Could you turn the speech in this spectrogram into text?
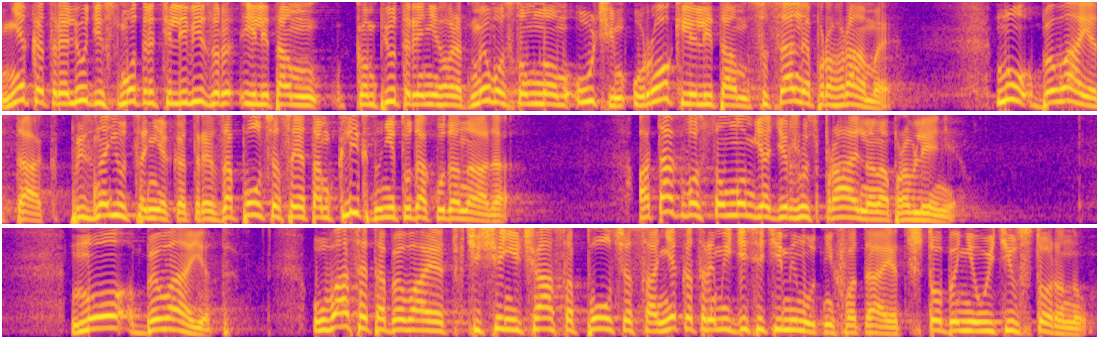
Некоторые люди смотрят телевизор или там компьютер, и они говорят, мы в основном учим уроки или там социальные программы. Ну, бывает так, признаются некоторые, за полчаса я там кликну не туда, куда надо. А так в основном я держусь правильного направления. Но бывает. У вас это бывает в течение часа, полчаса, некоторым и 10 минут не хватает, чтобы не уйти в сторону.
